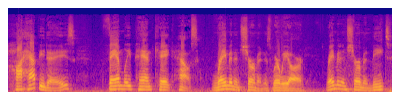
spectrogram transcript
Happy Days Family Pancake House. Raymond and Sherman is where we are. Raymond and Sherman meet,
